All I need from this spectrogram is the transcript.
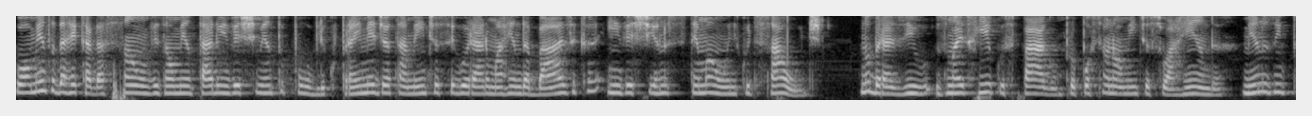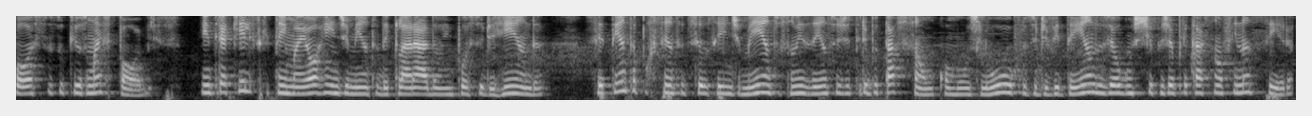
O aumento da arrecadação visa aumentar o investimento público para imediatamente assegurar uma renda básica e investir no Sistema Único de Saúde. No Brasil, os mais ricos pagam, proporcionalmente à sua renda, menos impostos do que os mais pobres. Entre aqueles que têm maior rendimento declarado ao imposto de renda, 70% de seus rendimentos são isentos de tributação, como os lucros e dividendos e alguns tipos de aplicação financeira.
